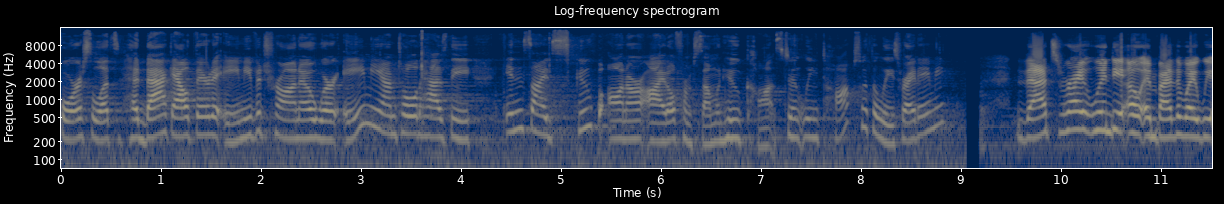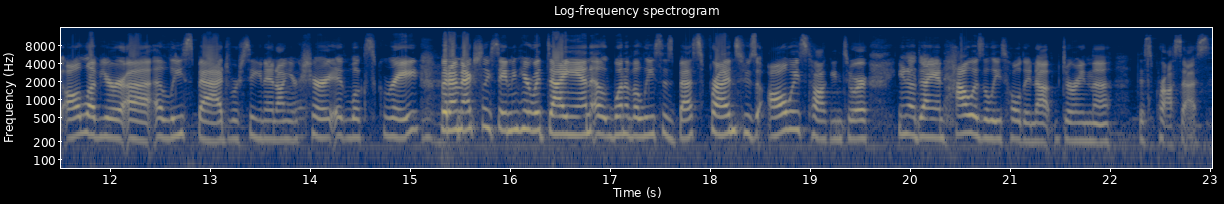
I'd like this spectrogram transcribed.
Forest. So let's head back out there to Amy Vitrano, where Amy, I'm told, has the inside scoop on our idol from someone who constantly talks with Elise, right, Amy? That's right, Wendy. Oh, and by the way, we all love your uh, Elise badge. We're seeing it on your shirt. It looks great. But I'm actually standing here with Diane, uh, one of Elise's best friends, who's always talking to her. You know, Diane, how is Elise holding up during the this process?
